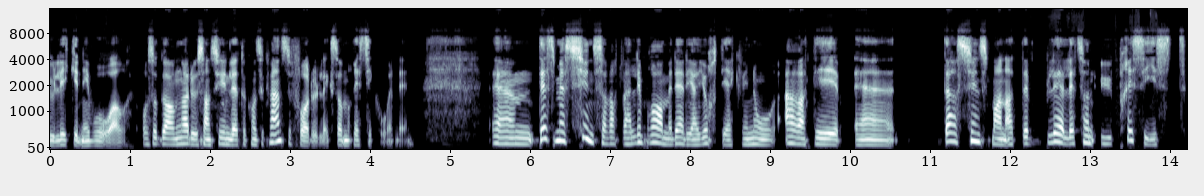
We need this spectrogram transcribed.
ulike nivåer. Og så ganger du sannsynlighet og konsekvens, så får du liksom risikoen din. Um, det som jeg syns har vært veldig bra med det de har gjort i Equinor, er at de, eh, der syns man at det ble litt sånn upresist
